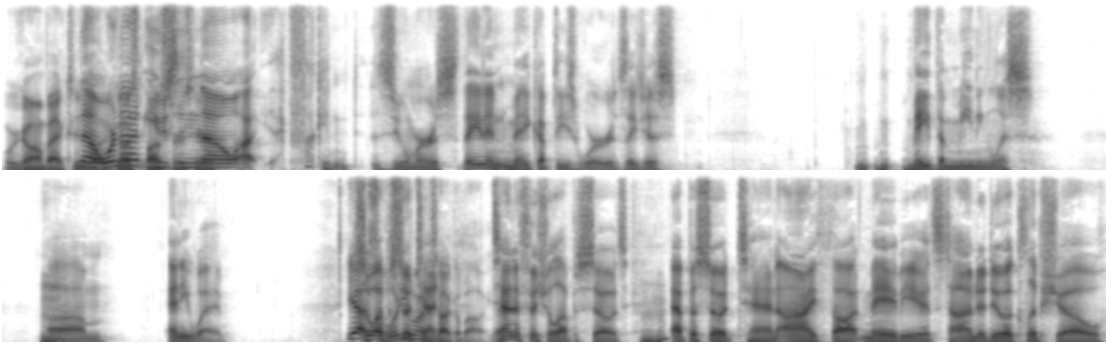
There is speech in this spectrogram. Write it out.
We're going back to no, uh, we're not using here? no I, fucking Zoomers. They didn't make up these words. They just m- made them meaningless. Hmm. Um. Anyway, Yeah. so So, what do episode want 10. to talk about? Yeah. 10 official episodes. Mhm. Episode 10, I thought maybe it's time to do a clip show,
